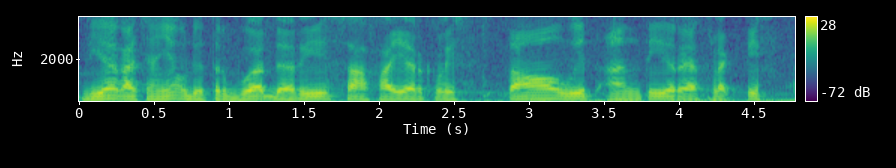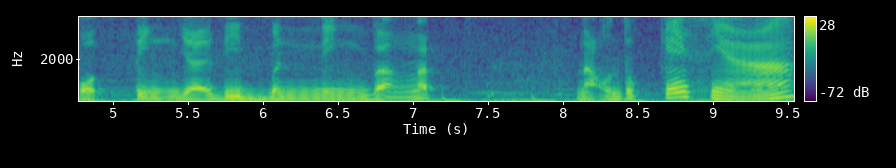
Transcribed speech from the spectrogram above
dia kacanya udah terbuat dari sapphire crystal with anti reflective coating. Jadi bening banget. Nah untuk case nya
